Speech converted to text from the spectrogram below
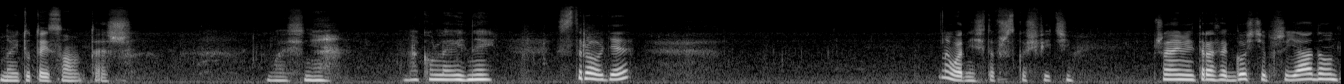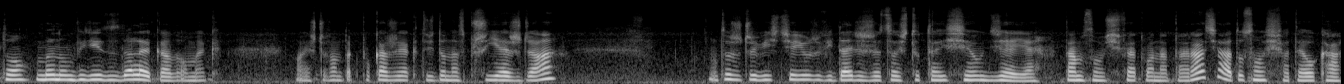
No i tutaj są też właśnie na kolejnej stronie. No ładnie się to wszystko świeci. Przynajmniej teraz jak goście przyjadą, to będą widzieć z daleka domek. O, jeszcze Wam tak pokażę, jak ktoś do nas przyjeżdża. No to rzeczywiście już widać, że coś tutaj się dzieje. Tam są światła na tarasie, a tu są światełka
